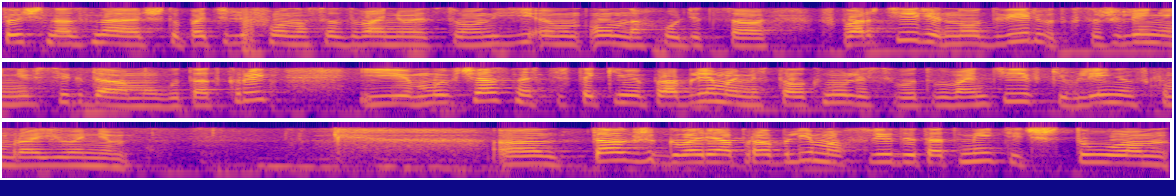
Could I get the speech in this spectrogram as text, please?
точно знает, что по телефону созванивается, он, он, он находится в квартире, но дверь, вот, к сожалению, не всегда могут открыть. И мы, в частности, с такими проблемами столкнулись вот в Ивантеевке, в Ленинском районе. Э, также, говоря о проблемах, следует отметить, что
